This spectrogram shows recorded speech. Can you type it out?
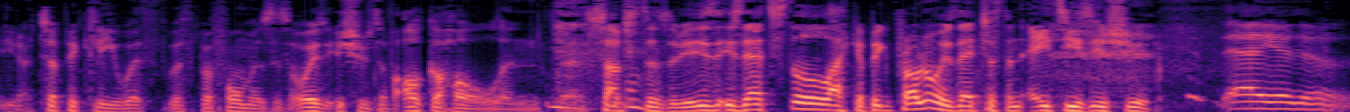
you know, typically with, with performers, there's always issues of alcohol and uh, substance abuse. Is, is that still like a big problem or is that just an 80s issue? Uh, you know,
